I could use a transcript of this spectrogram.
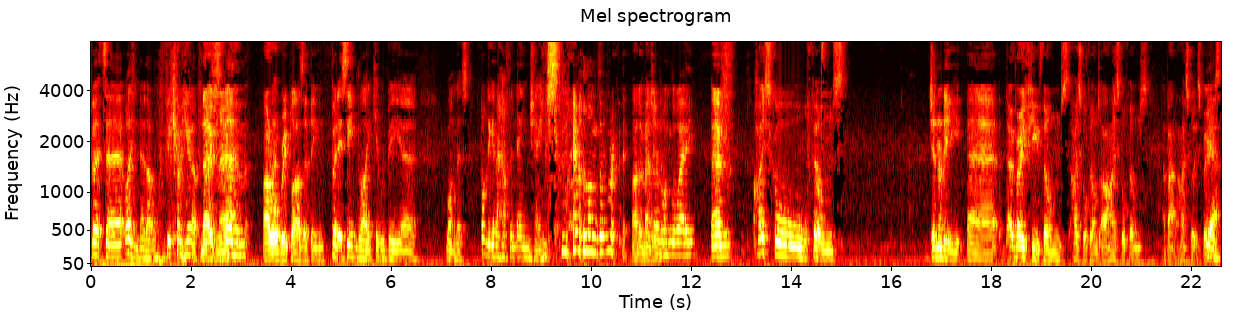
but uh, well, I didn't know that one would be coming up. No, no. Um, Our Aubrey Plaza theme. but it seemed like it would be uh, one that's probably going to have a name change somewhere along the ro- I'd imagine. along the way. Um, high school films generally, uh, very few films, high school films, are high school films about the high school experience. Yeah.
